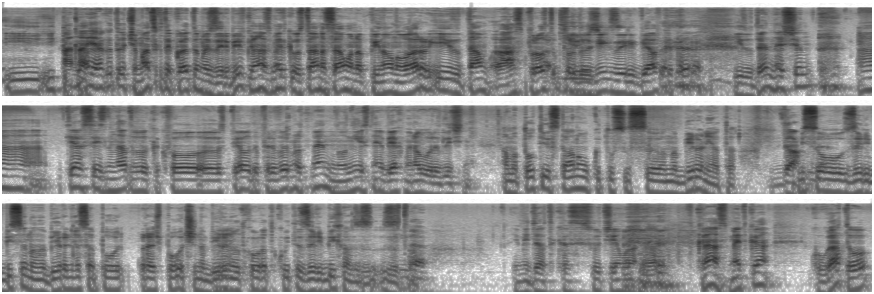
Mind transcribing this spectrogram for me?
и, и А така. най-якото е, че мацката, която ме зариби, в крайна сметка остана само на Пино Нуар и до там аз просто А ти- продължих зарибявката и до ден днешен а, тя се изненадва какво е успяла да превърне от мен, но ние с нея бяхме много различни. Ама то ти е станало като с а, набиранията. Да. Мисъл, зариби се на набирания, сега по- правиш повече набирания от хората, които зарибиха за, за това. Да. Еми да, така се случи, ама а, в крайна сметка, когато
